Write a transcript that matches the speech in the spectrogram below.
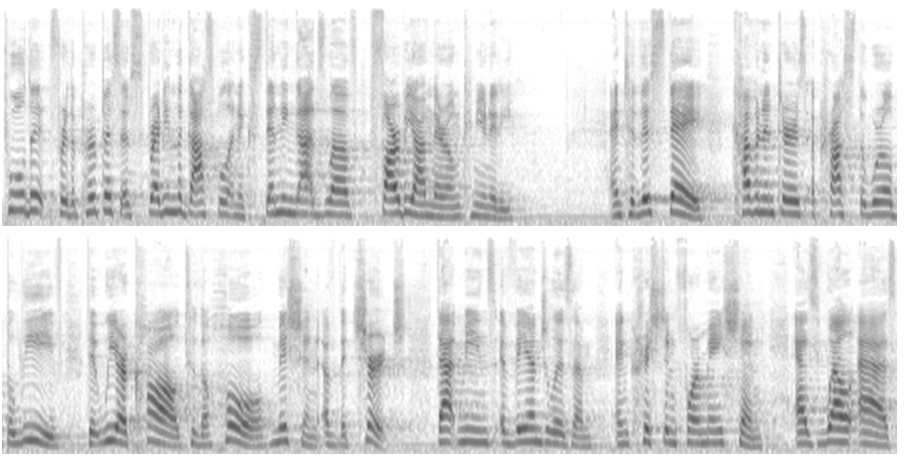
pooled it for the purpose of spreading the gospel and extending God's love far beyond their own community. And to this day, Covenanters across the world believe that we are called to the whole mission of the church. That means evangelism and Christian formation, as well as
